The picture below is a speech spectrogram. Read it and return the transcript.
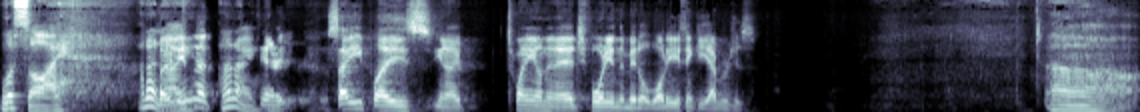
Lasai. I don't know. So that, I don't know. You know. Say he plays, you know, 20 on an edge, 40 in the middle. What do you think he averages? Uh,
